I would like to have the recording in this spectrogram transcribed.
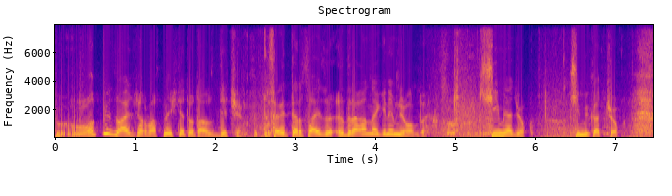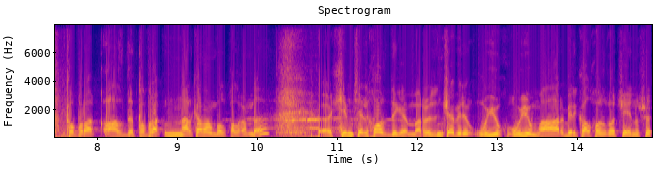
вот биз айыл чарбасында иштетип атабыз дечи советтер союзу ыдырагандан кийин эмне болду химия жок химикат жок топурак азды. Топурак наркоман болуп калган да. Химсельхоз деген бар. Өзүнчө бир уюм. Ар бир колхозго чейин ушу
